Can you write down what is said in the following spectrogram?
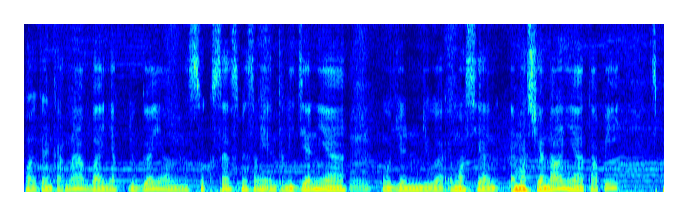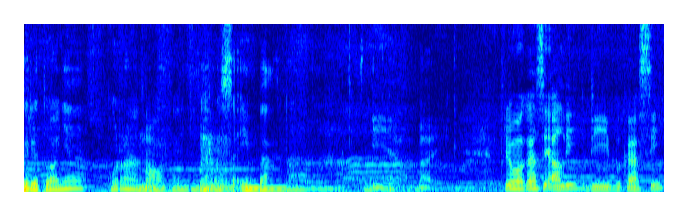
dikuatkan karena banyak juga yang sukses misalnya intelijennya, Hmm. kemudian juga emosi emosionalnya, tapi spiritualnya kurang, No. gitu ya. jadi harus seimbang. dia. Iya, baik. Terima kasih Ali di Bekasi.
